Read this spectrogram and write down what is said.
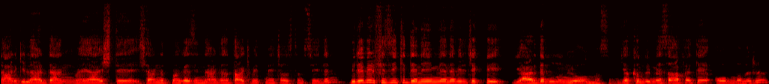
dergilerden veya işte internet magazinlerden takip etmeye çalıştığımız şeylerin birebir fiziki deneyimlenebilecek bir yerde bulunuyor olması, yakın bir mesafede olmaları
